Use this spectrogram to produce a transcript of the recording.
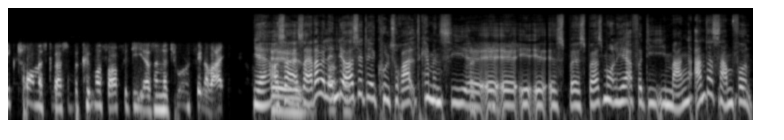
ikke tror, man skal være så bekymret for, fordi altså, naturen finder vej. Ja, og så øh, altså, er der vel endelig også et uh, kulturelt, kan man sige, uh, spørgsmål her, fordi i mange andre samfund,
